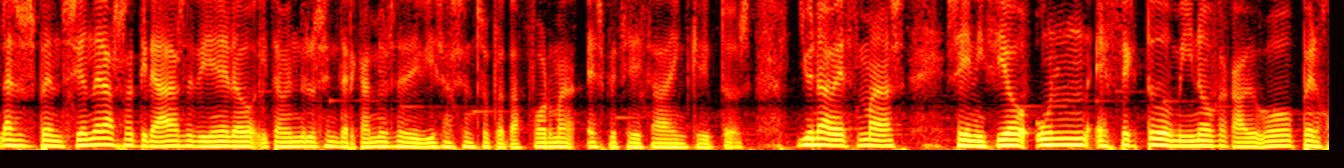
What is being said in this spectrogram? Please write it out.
la suspensión de las retiradas de dinero y también de los intercambios de divisas en su plataforma especializada en criptos. Y una vez más se inició un efecto dominó que acabó perjudicando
